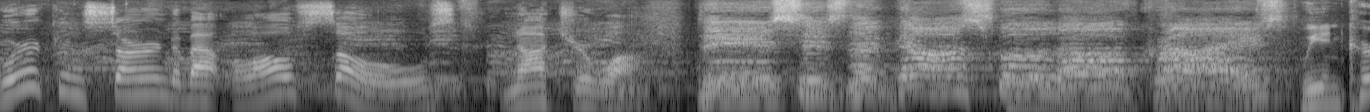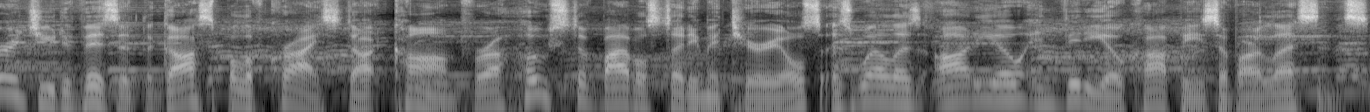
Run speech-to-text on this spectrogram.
we're concerned about lost souls, not your wife. This is the gospel of Christ. We encourage you to visit thegospelofchrist.com for a host of Bible study materials as well as audio and video copies of our lessons.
